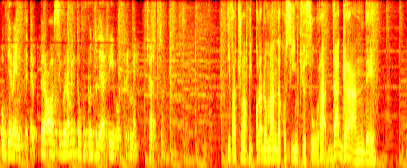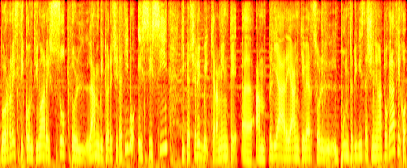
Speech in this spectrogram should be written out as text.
ovviamente, però sicuramente un punto di arrivo per me, certo. Ti faccio una piccola domanda così in chiusura. Da grande vorresti continuare sotto l'ambito recitativo e se sì ti piacerebbe chiaramente eh, ampliare anche verso il, punto di vista cinematografico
